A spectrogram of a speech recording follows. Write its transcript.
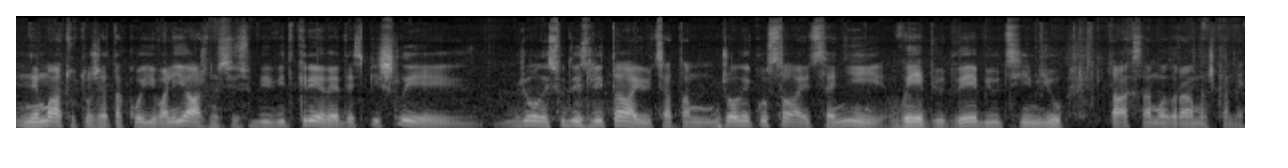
Нема тут уже такої вальяжності, собі відкрили, десь пішли, бджоли сюди злітаються, там бджоли кусаються. Ні, виб'ють, виб'ють сім'ю. Так само з рамочками.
